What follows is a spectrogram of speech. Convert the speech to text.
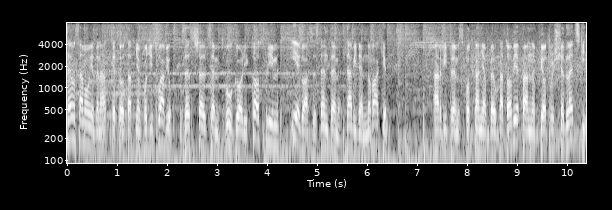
tę samą jedenastkę co ostatnio w Wodzisławiu, ze strzelcem dwóch goli Kostlim i jego asystentem Dawidem Nowakiem. Arbitrem spotkania w Bełchatowie pan Piotr Siedlecki.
